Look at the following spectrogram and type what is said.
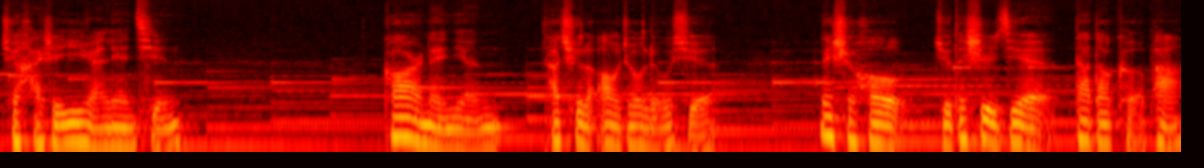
却还是依然练琴。高二那年，他去了澳洲留学。那时候觉得世界大到可怕，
